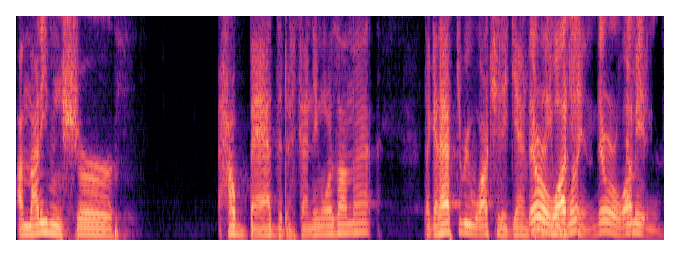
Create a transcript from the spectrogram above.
I'm not even sure how bad the defending was on that. Like I'd have to rewatch it again. They were watching. They were watching. I mean,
